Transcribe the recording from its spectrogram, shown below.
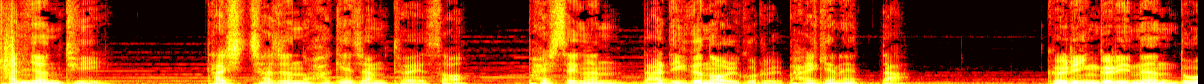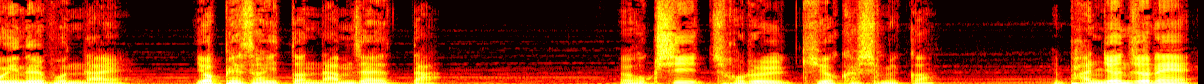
반년 뒤 다시 찾은 화개장터에서 팔생은 낯익은 얼굴을 발견했다. 그림 그리는 노인을 본 날 옆에 서 있던 남자였다. 혹시 저를 기억하십니까? 반년 전에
